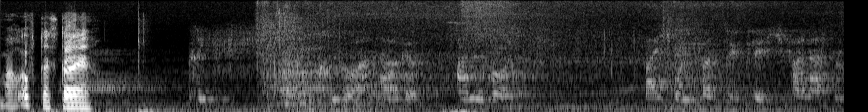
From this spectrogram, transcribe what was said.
Mach auf das Teil. Kryoanlage. Alle wollen. Reich unverzüglich verlassen.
